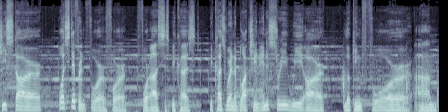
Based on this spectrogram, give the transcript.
G-Star, well, it's different for for for us is because because we're in the blockchain industry, we are looking for um,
